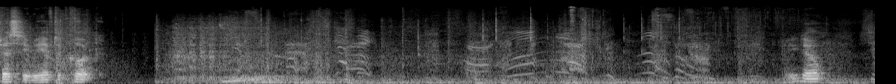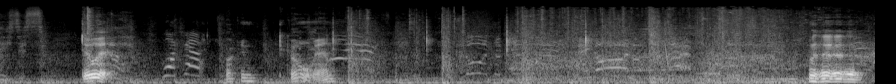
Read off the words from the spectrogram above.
Jesse, we have to cook. There you go. Jesus. Do it. Fucking go, man.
